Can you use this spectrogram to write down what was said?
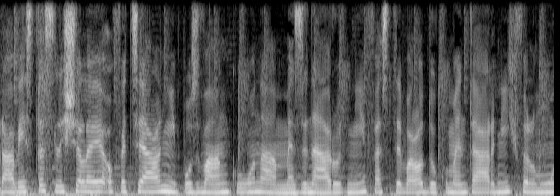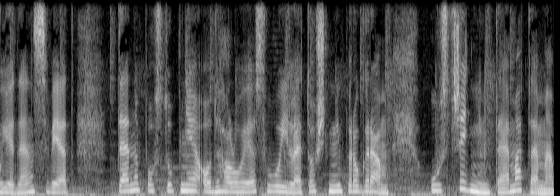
Právě jste slyšeli oficiální pozvánku na Mezinárodní festival dokumentárních filmů Jeden svět. Ten postupně odhaluje svůj letošní program. Ústředním tématem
